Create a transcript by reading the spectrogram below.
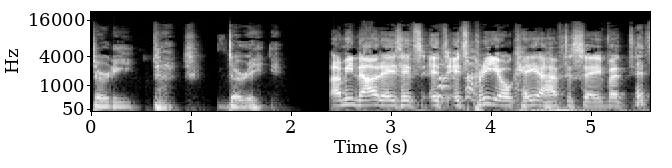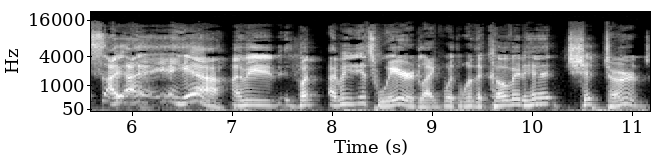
dirty, dirty. I mean, nowadays it's it's it's pretty okay, I have to say. But It's I, I yeah. I mean, but I mean, it's weird. Like with when the COVID hit, shit turned.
